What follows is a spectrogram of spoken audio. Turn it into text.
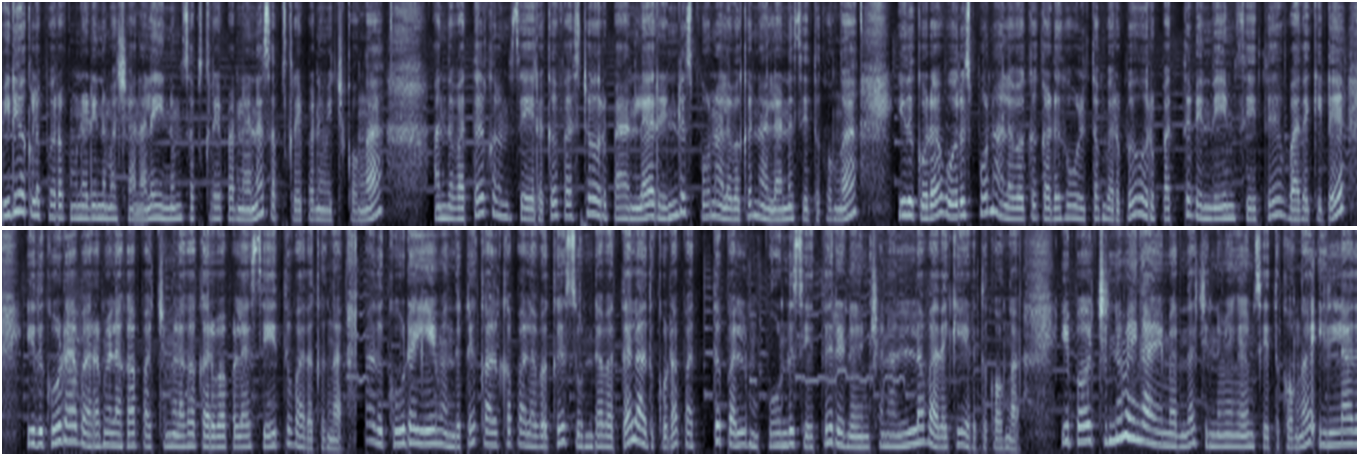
வீடியோக்குள்ளே போகிறக்கு முன்னாடி நம்ம சேனலை இன்னும் சப்ஸ்கிரைப் பண்ணலைன்னா சப்ஸ்கிரைப் பண்ணி வச்சுக்கோங்க. அந்த வத்தல் குழம்பு செய்கிறதுக்கு ஃபஸ்ட்டு ஒரு பேனில் ரெண்டு ஸ்பூன் அளவுக்கு நல்லெண்ணெய் சேர்த்துக்கோங்க. இது கூட ஒரு ஸ்பூன் அளவுக்கு கடுகு உளுத்தம் பருப்பு ஒரு பத்து வெந்தயம் சேர்த்து வதக்கிட்டு இது கூட வரமிளகா பச்சை மிளகாய் கருவேப்பிலை சேர்த்து வதக்குங்க. அது கூடயே வந்துட்டு கால் அளவுக்கு அளவுக்கு சுண்ட வத்தல் அது கூட பத்து பல் பூண்டு சேர்த்து ரெண்டு நிமிஷம் நல்லா வதக்கி எடுத்துக்கோங்க. இப்போ சின்ன வெங்காயம் இருந்தால் சின்ன வெங்காயம் சேர்த்துக்கோங்க. இல்லாத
